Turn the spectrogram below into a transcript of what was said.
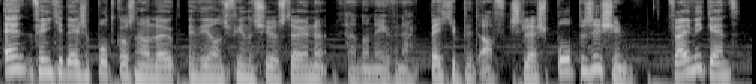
En vind je deze podcast nou leuk en wil ons financieel steunen? Ga dan even naar petje.af slash poleposition. Fijn weekend!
